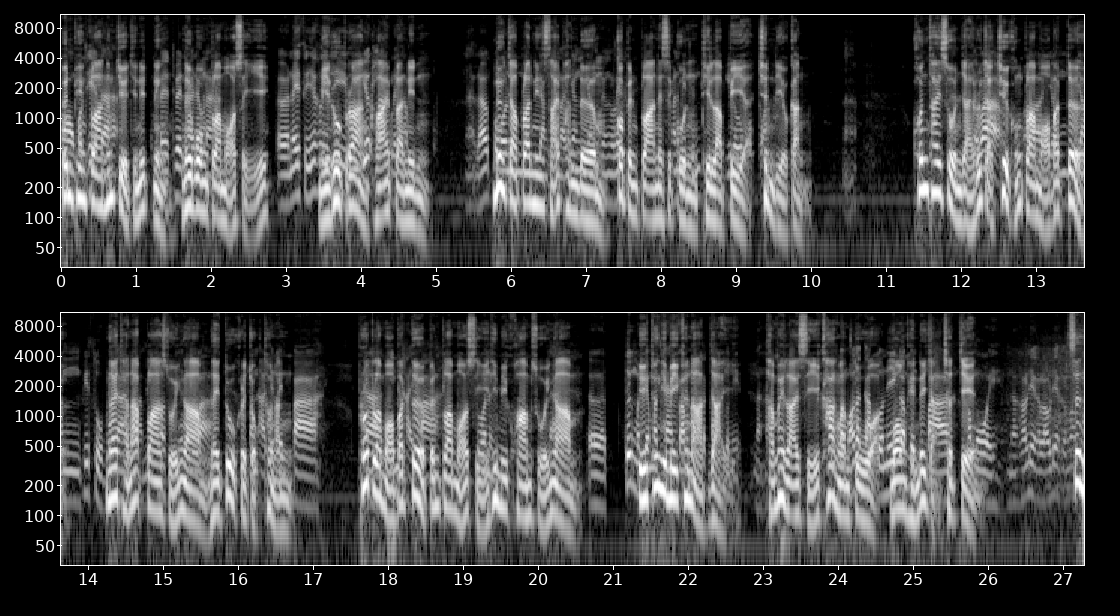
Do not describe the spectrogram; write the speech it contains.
เป็นเพียงปลาน้ำจืดชนิดหนึ่ง ในวงปลาหมอสีเอ่อในศรีนครินทมีรูปร่างคล้ายปลานิลแล้วตัวเนื่องจากปลานิลสายพันธุ์เดิมยังก็เป็นปลาในสกุลทิลาเปีย เช่นเดียวกัน คนไทยส่วนใหญ่รู้จักชื่อของปลาหมอบัตเตอร์ยังพิสูจน์ในไม่ได้ฐานะปลาสวยงามในตู้กระจกเท่านั้น เพราะปลาหมอบัตเตอร์เป็นปลาหมอสีที่มีความสวยงามอีกทั้งยังมีขนาดใหญ่ทำให้ลายสีข้างลำตัวมองเห็นได้อย่างชัดเจน เส้น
